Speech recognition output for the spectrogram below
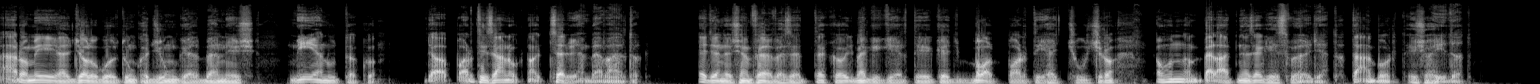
Három éjjel gyalogoltunk a dzsungelben, és milyen utakon, de a partizánok nagyszerűen beváltak. Egyenesen felvezettek, ahogy megígérték, egy balparti hegycsúcsra, ahonnan belátni az egész völgyet, a tábort és a hidat.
